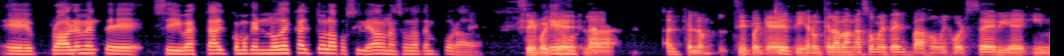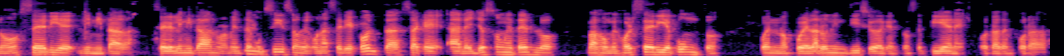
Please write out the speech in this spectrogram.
eh, probablemente sí va a estar como que no descartó la posibilidad de una segunda temporada. Sí, porque la, Ah, perdón, sí, porque dijeron que la van a someter bajo mejor serie y no serie limitada. Serie limitada normalmente es un season, es una serie corta, o sea que al ellos someterlo bajo mejor serie punto, pues nos puede dar un indicio de que entonces viene otra temporada.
